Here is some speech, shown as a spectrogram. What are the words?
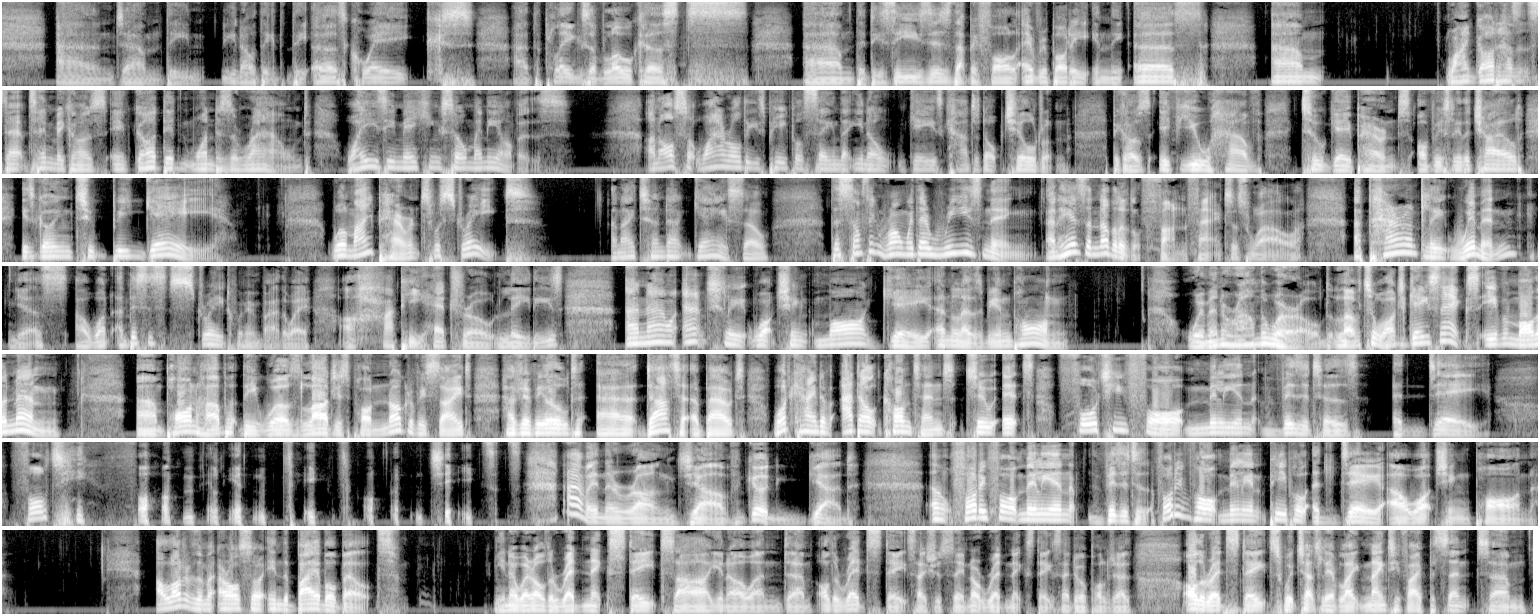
and um, the you know the the earthquakes, uh, the plagues of locusts, um, the diseases that befall everybody in the earth. Um, why God hasn't stepped in? Because if God didn't want us around, why is He making so many of us? And also, why are all these people saying that, you know, gays can't adopt children? Because if you have two gay parents, obviously the child is going to be gay. Well, my parents were straight, and I turned out gay, so there's something wrong with their reasoning. And here's another little fun fact as well. Apparently, women, yes, are what, and this is straight women, by the way, are happy hetero ladies, are now actually watching more gay and lesbian porn. Women around the world love to watch gay sex even more than men. Um, Pornhub, the world's largest pornography site, has revealed uh, data about what kind of adult content to its 44 million visitors a day. 44 million people. Jesus. I'm in the wrong job. Good God. Oh, 44 million visitors. 44 million people a day are watching porn a lot of them are also in the Bible Belt. You know where all the redneck states are, you know, and um, all the red states, I should say, not redneck states. I do apologize. All the red states, which actually have like ninety-five percent um,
